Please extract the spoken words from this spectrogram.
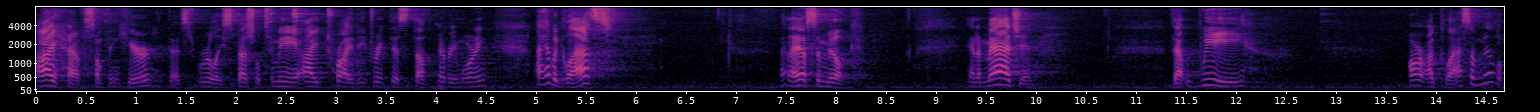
I have something here that's really special to me. I try to drink this stuff every morning. I have a glass, and I have some milk. And imagine that we are a glass of milk.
